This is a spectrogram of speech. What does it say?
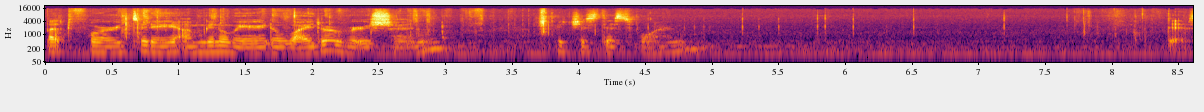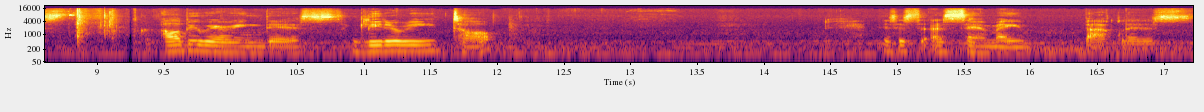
But for today, I'm gonna wear the wider version, which is this one. This. I'll be wearing this glittery top. This is a semi backless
